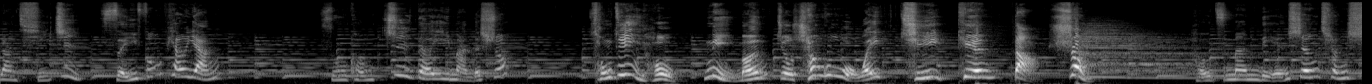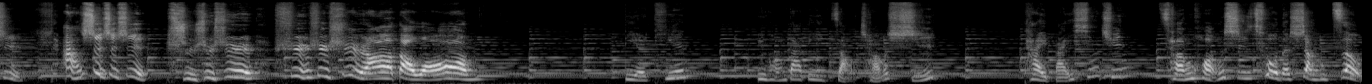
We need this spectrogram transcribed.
让旗帜随风飘扬。孙悟空志得意满地说：“从今以后，你们就称呼我为齐天大圣。”猴子们连声称是：“啊，是是是，是是是，是是是啊，大王。”第二天，玉皇大帝早朝时，太白星君仓皇失措的上奏，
